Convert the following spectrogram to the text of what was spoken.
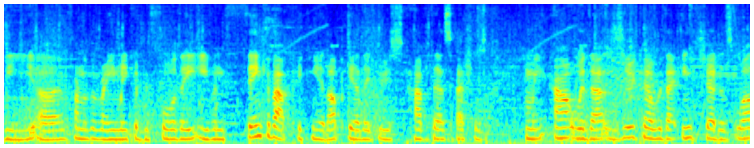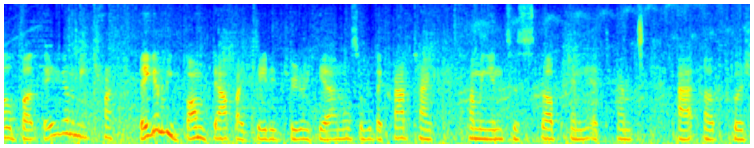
the uh, in front of the Rainmaker before they even think about picking it up here. They do have their specials coming out with that Zuka, with that Inkjet as well, but they're going to be they're going to be bumped out by Jaded Judo here, and also with the Crab Tank coming in to stop any attempt at a push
